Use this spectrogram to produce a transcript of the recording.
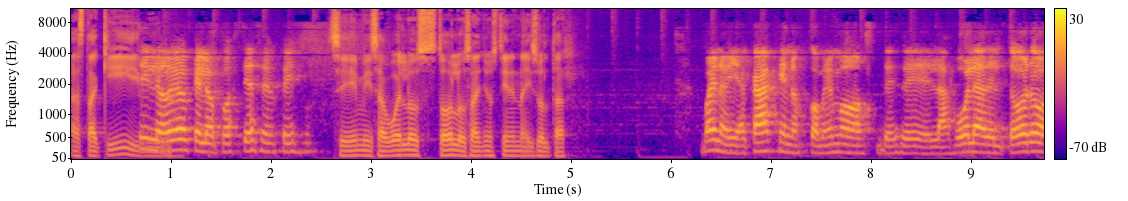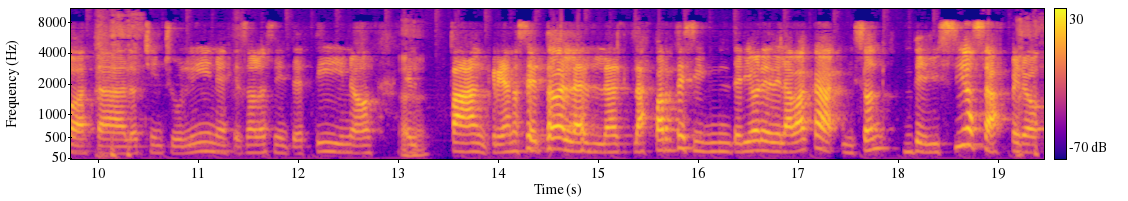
hasta aquí. Sí, lo veo que lo posteas en Facebook. Sí, mis abuelos todos los años tienen ahí su altar. Bueno, y acá que nos comemos desde las bolas del toro hasta los chinchulines, que son los intestinos, el páncreas, no sé, todas las, partes interiores de la vaca, y son deliciosas, pero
